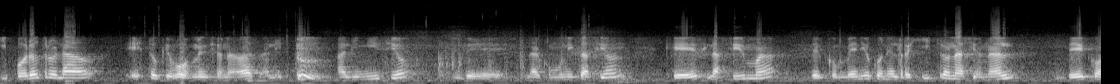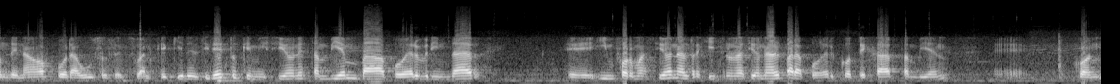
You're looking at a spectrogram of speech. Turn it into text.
y por otro lado, esto que vos mencionabas al, inicio de la comunicación, que es la firma del convenio con el Registro Nacional de Condenados por Abuso Sexual. ¿Qué quiere decir esto? Que Misiones también va a poder brindar eh, información al Registro Nacional para poder cotejar también eh, con,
